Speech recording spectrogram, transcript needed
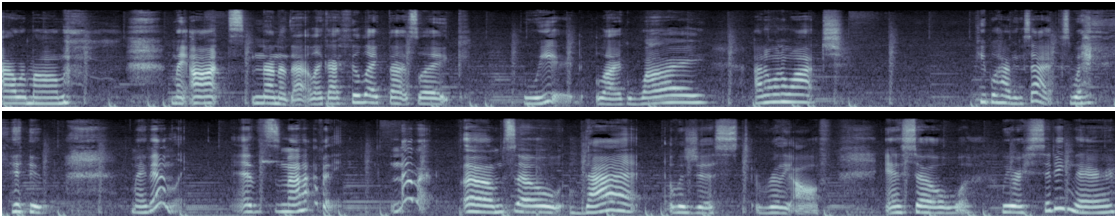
our mom, my aunts, none of that. Like, I feel like that's like weird. Like, why? I don't want to watch people having sex with my family. It's not happening. Never. Um, so that was just really off. And so we were sitting there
